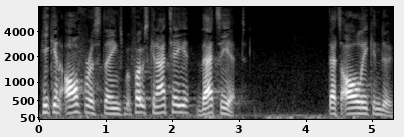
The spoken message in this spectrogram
He can offer us things. But, folks, can I tell you, that's it. That's all he can do.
